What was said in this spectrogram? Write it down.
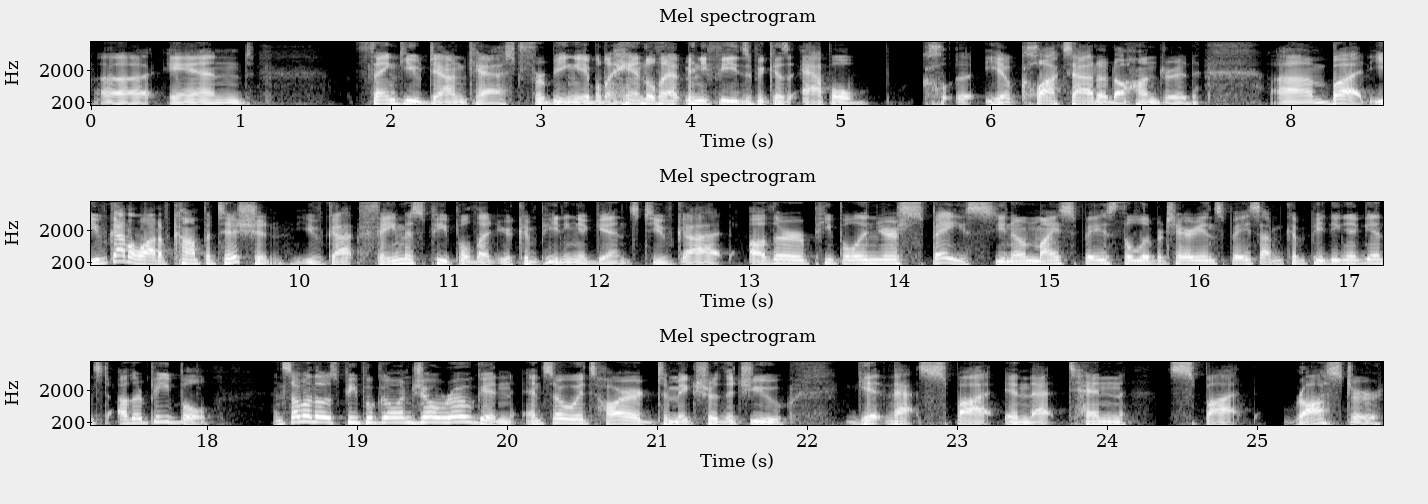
Uh, and thank you downcast for being able to handle that many feeds because apple cl- you know clocks out at 100 um, but you've got a lot of competition. You've got famous people that you're competing against. You've got other people in your space. You know in my space the libertarian space i'm competing against other people. And some of those people go on joe rogan. And so it's hard to make sure that you get that spot in that 10 spot roster.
